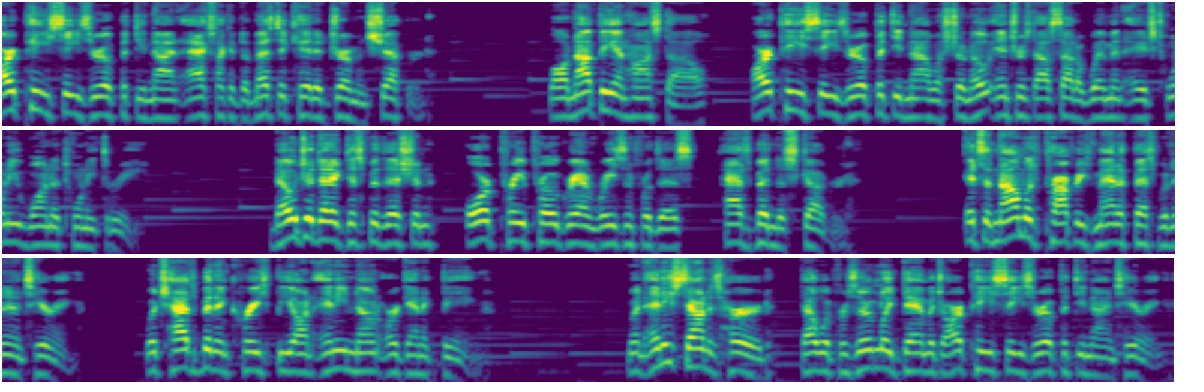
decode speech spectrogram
RPC-059 acts like a domesticated German Shepherd. While not being hostile, RPC-059 will show no interest outside of women aged 21 to 23. No genetic disposition or pre-programmed reason for this has been discovered. Its anomalous properties manifest within its hearing, which has been increased beyond any known organic being. When any sound is heard that would presumably damage RPC-059's hearing,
